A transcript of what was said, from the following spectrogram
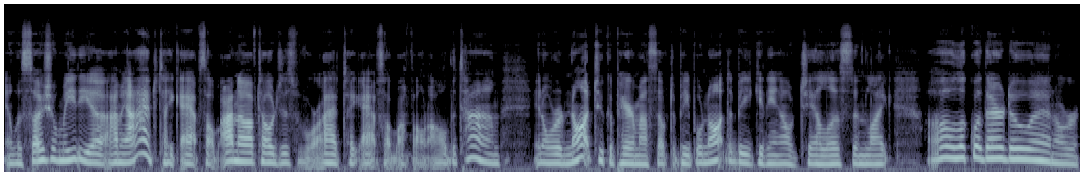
And with social media, I mean, I have to take apps off. I know I've told you this before. I have to take apps off my phone all the time in order not to compare myself to people, not to be getting all jealous and like, oh, look what they're doing. Or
